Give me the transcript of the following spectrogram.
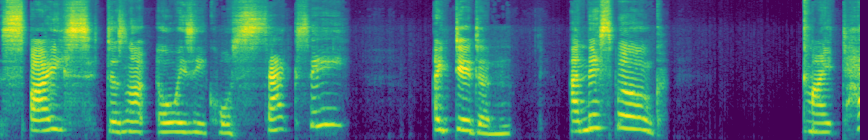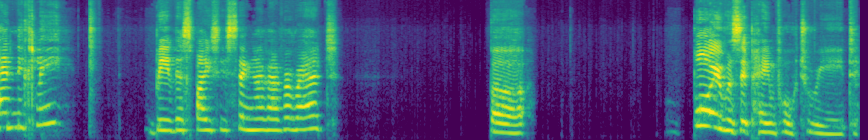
spice does not always equal sexy, I didn't. And this book might technically be the spiciest thing I've ever read, but boy, was it painful to read.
